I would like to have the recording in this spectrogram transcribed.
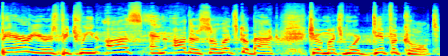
barriers between us and others. So let's go back to a much more difficult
